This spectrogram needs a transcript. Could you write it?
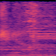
kill.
